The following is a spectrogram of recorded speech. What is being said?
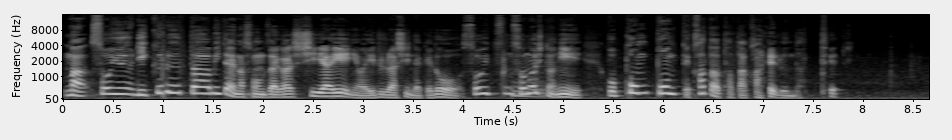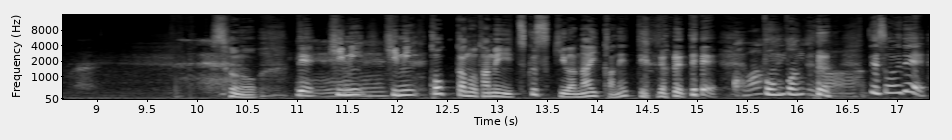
まあそういうリクルーターみたいな存在が CIA にはいるらしいんだけど、そいつ、その人に、こう、ポンポンって肩叩かれるんだって。その、で君、君、国家のために尽くす気はないかねって言われて、怖ポンポン。で、それで、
